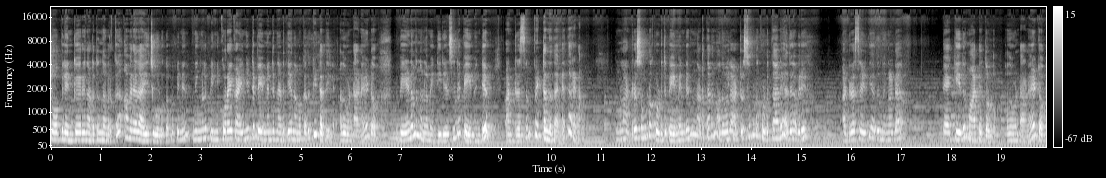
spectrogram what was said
ഷോപ്പിൽ എൻക്വയറി നടത്തുന്നവർക്ക് അവരത് അയച്ചു കൊടുക്കും. അപ്പോൾ പിന്നെ നിങ്ങൾ പിന്നെ കുറേ കഴിഞ്ഞിട്ട് പേയ്മെന്റ് നടത്തിയാൽ നമുക്കത് കിട്ടത്തില്ല. അതുകൊണ്ടാണ് കേട്ടോ. വേണമെന്നുള്ള മെറ്റീരിയൽസിന്റെ പേയ്മെന്റും അഡ്രസ്സും പെട്ടെന്ന് തന്നെ തരണം. നമ്മൾ അഡ്രസ്സും കൂടെ കൊടുത്ത് പേയ്മെന്റും നടത്തണം. അതുപോലെ അഡ്രസ്സും കൂടെ കൊടുത്താലേ അത് അവർ അഡ്രസ്സ് എഴുതി അത് നിങ്ങളുടെ പാക്ക് ചെയ്ത് മാറ്റത്തുള്ളൂ. അതുകൊണ്ടാണ് കേട്ടോ.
